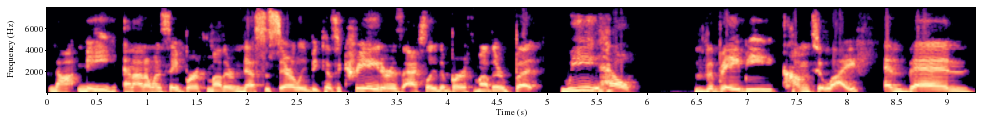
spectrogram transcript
not me, and I don't want to say birth mother necessarily because the creator is actually the birth mother, but we help the baby come to life and then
